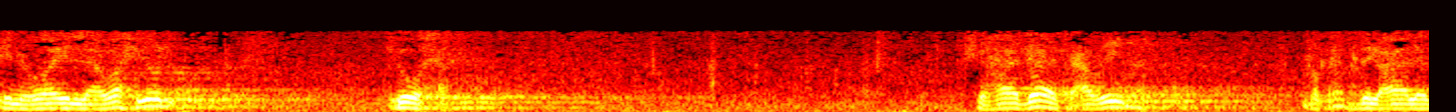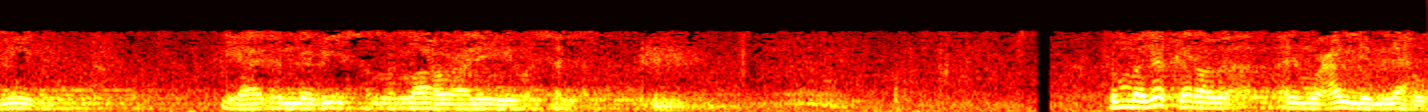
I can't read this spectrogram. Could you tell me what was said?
إن هو إلا وحي يوحى شهادات عظيمة من رب العالمين لهذا النبي صلى الله عليه وسلم. ثم ذكر المعلم له.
